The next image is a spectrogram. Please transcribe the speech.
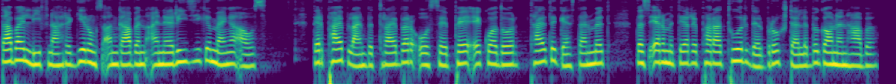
Dabei lief nach Regierungsangaben eine riesige Menge aus. Der Pipeline-Betreiber OCP Ecuador teilte gestern mit, dass er mit der Reparatur der Bruchstelle begonnen habe.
